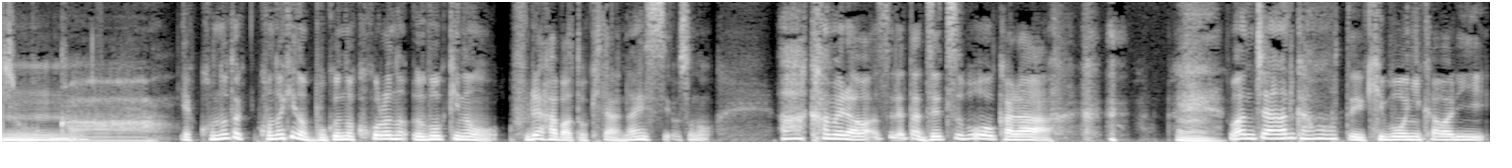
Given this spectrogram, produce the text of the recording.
そうか。いや、この時、この日の僕の心の動きの振れ幅ときたらないですよ。その、ああ、カメラ忘れた絶望から、うん。ワンチャンあるかもという希望に変わり、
